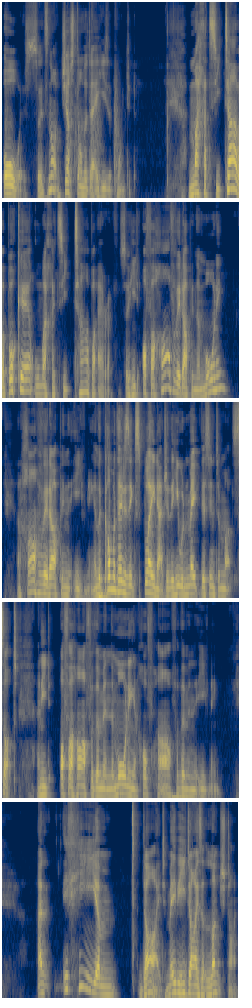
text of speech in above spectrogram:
always. So it's not just on the day he's appointed. Ba'erev. So he'd offer half of it up in the morning and half of it up in the evening. And the commentators explain actually that he would make this into matzot and he'd offer half of them in the morning and half half of them in the evening. And if he um, died, maybe he dies at lunchtime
